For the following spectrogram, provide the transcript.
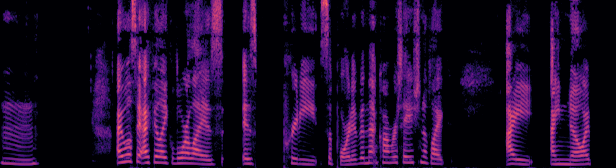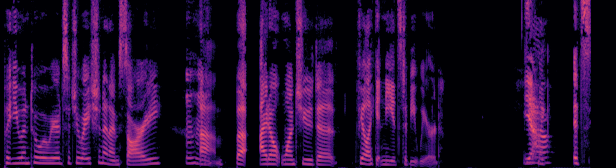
Hmm. I will say I feel like Lorelai is is pretty supportive in that conversation of like I I know I put you into a weird situation and I'm sorry. Mhm. Um, but I don't want you to feel like it needs to be weird. yeah. like- It's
